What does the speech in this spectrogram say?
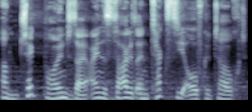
Am Checkpoint sei eines Tages ein Taxi aufgetaucht,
